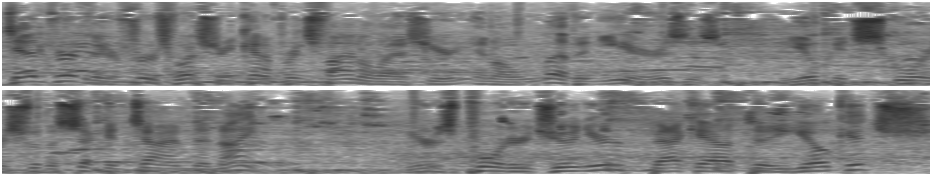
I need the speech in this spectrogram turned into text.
Denver to their first Western Conference final last year in 11 years as Jokic scores for the second time tonight. Here's Porter Jr. back out to Jokic.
